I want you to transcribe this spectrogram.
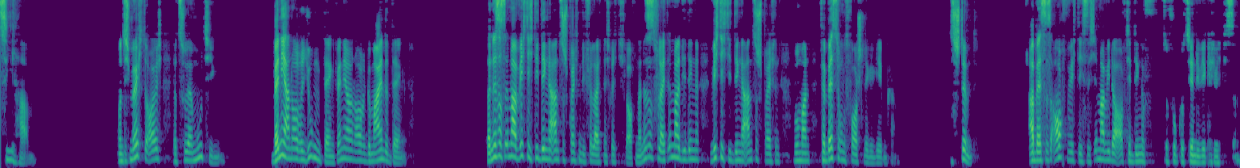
Ziel haben. Und ich möchte euch dazu ermutigen, wenn ihr an eure Jugend denkt, wenn ihr an eure Gemeinde denkt, dann ist es immer wichtig, die Dinge anzusprechen, die vielleicht nicht richtig laufen. Dann ist es vielleicht immer die Dinge, wichtig, die Dinge anzusprechen, wo man Verbesserungsvorschläge geben kann. Das stimmt. Aber es ist auch wichtig, sich immer wieder auf die Dinge zu fokussieren, die wirklich wichtig sind.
